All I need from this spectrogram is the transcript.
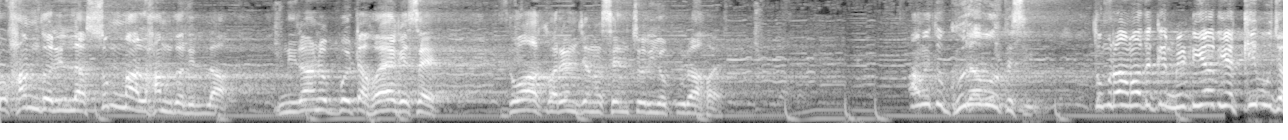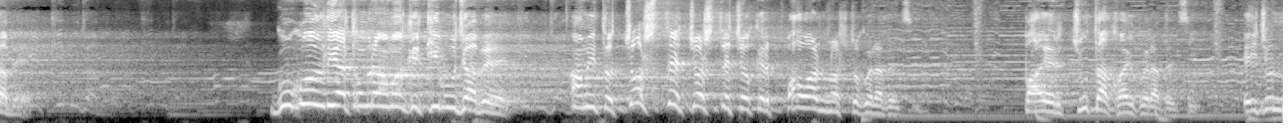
আলহামদুলিল্লাহ, সুম্মা আলহামদুলিল্লাহ। নিরানব্বইটা হয়ে গেছে। দোয়া করেন যেন সেঞ্চুরিও পুরা হয়। আমি তো ঘুরা বলতেছি, তোমরা আমাদেরকে মিডিয়া দিয়ে কি বুঝাবে? গুগল দিয়ে তোমরা আমাকে কি বুঝাবে? আমি তো চষতে চষতে চোখের পাওয়ার নষ্ট করে ফেলছি। পায়ের জুতা ক্ষয় করে ফেলছি। এই জন্য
